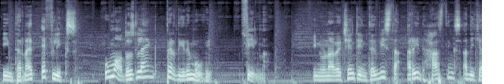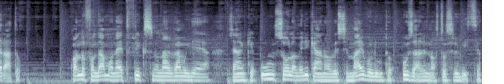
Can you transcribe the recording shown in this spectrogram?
internet e flix, un modo slang per dire movie film. In una recente intervista Reed Hastings ha dichiarato Quando fondammo Netflix non avevamo idea se anche un solo americano avesse mai voluto usare il nostro servizio.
